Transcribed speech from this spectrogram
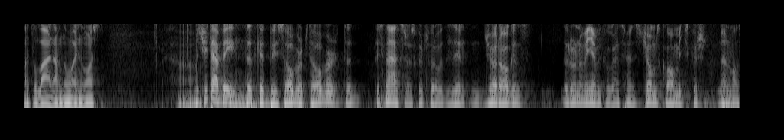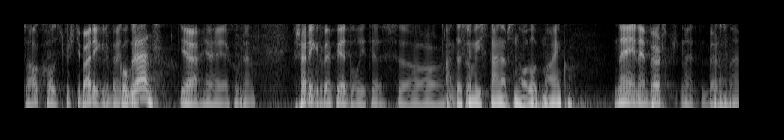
lai tu lēnām noej nost. Bet šī bija tad, kad bija Sober October. Tad es neatceros, kurš varbūt zina. Džo Rogans. Runa viņam ir kaut kāds viens čoms komiķis, kurš ir normāls alkoholiķis, kurš arī gribēja. Kukurēns? Jā, jā, jā, kukurēns. Kurš arī gribēja piedalīties. Uh, Ah, tas, ka viss stand-ups ir novilkt maiku. Nē, nē, Birds. Nē, Birds nē.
